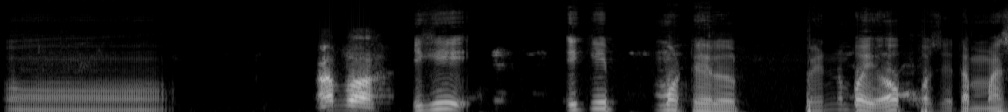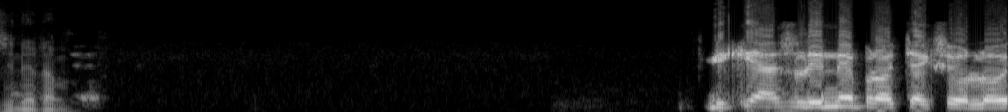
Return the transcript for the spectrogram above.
Oh. Apa? Iki iki model band apa ya apa sih Dem, Mas ini Dem? Iki aslinya project solo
